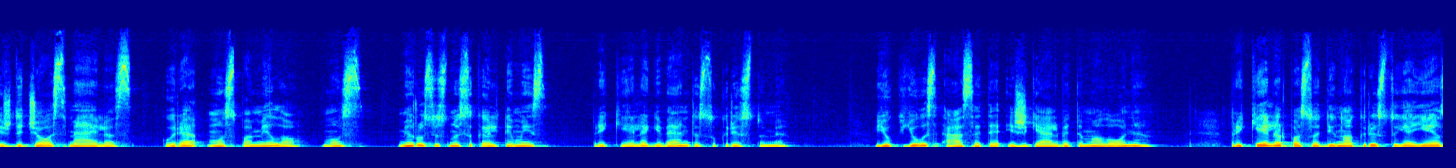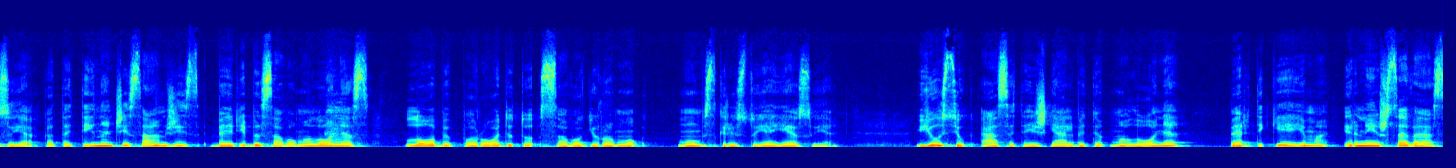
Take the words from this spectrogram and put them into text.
iš didžios meilės, kuria mus pamilo, mus mirusius nusikaltimais, prikėlė gyventi su Kristumi. Juk jūs esate išgelbėti malonę. Prikėlė ir pasodino Kristuje Jėzuje, kad ateinančiais amžiais beribi savo malonės lobi parodytų savo girumu mums Kristuje Jėzuje. Jūs juk esate išgelbėti malonę per tikėjimą ir ne iš savęs,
